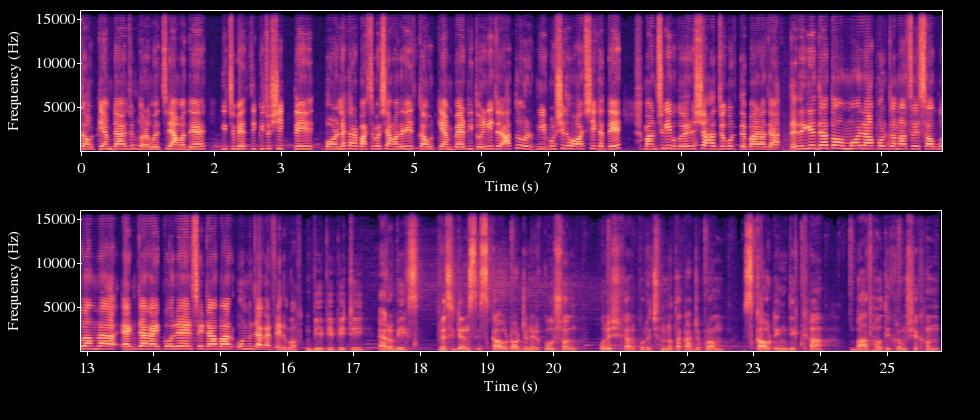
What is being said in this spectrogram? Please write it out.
স্কাউট ক্যাম্পটা আয়োজন করা হয়েছে। আমাদের কিছু বেসিক কিছু শিখতে, পড়ালেখার পাশাপাশি আমাদের এই স্কাউট ক্যাম্পের ভিতরে নিজের আত্মনির্ভরশীল হওয়া শেখাতে মানুষকে সাহায্য করতে পারা যায়। এদিকে যত ময়লা আবর্জনা আছে, সবগুলো আমরা এক জায়গায় করে সেটা আবার অন্য জায়গায় ফেলব। বিপিপিটি অ্যারোবিক্স প্রেসিডেন্টস স্কাউট অর্জনের কৌশল পরিষ্কার পরিচ্ছন্নতা কার্যক্রম স্কাউটিং দীক্ষা বাধা অতিক্রম শেখন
